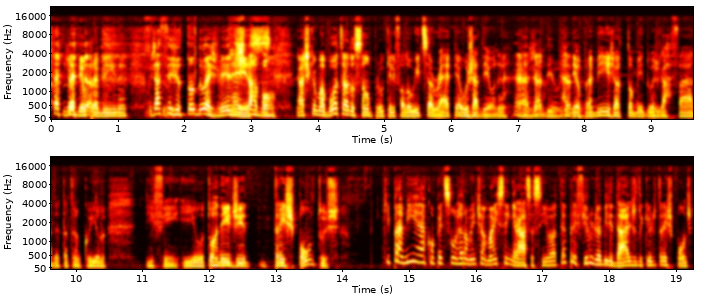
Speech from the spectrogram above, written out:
Já deu pra mim, né? Já se irritou duas vezes, É tá bom. Eu acho que uma boa tradução pro que ele falou, It's a Rap, é o já deu, né? É, já deu, Já, já deu deu. pra mim, já tomei duas garfadas, tá tranquilo. Enfim, e o torneio de três pontos, que pra mim é a competição geralmente a mais sem graça, assim. Eu até prefiro o de habilidade do que o de três pontos.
